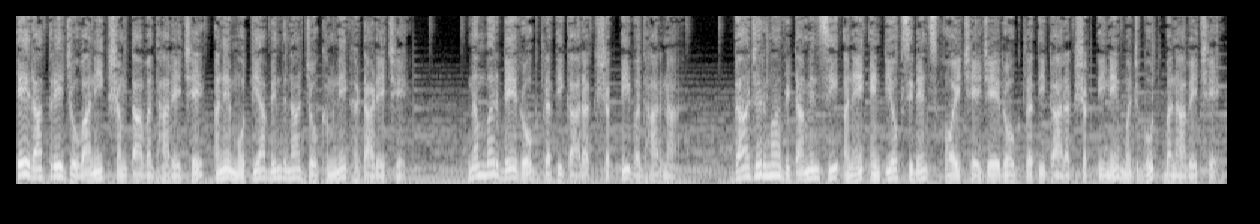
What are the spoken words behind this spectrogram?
તે રાત્રે જોવાની ક્ષમતા વધારે છે અને મોતિયાબિંદના જોખમને ઘટાડે છે. નંબર બે, રોગ પ્રતિકારક શક્તિ વધારનાર. ગાજરમાં વિટામિન સી અને એન્ટીઓક્સિડન્ટ્સ હોય છે જે રોગ પ્રતિકારક શક્તિને મજબૂત બનાવે છે.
